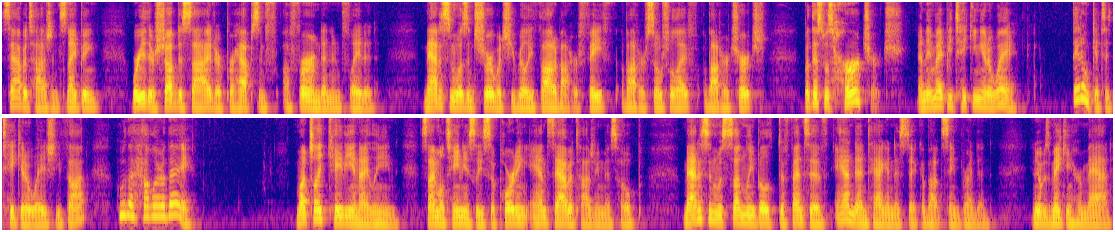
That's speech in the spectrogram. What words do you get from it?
sabotage and sniping, were either shoved aside or perhaps inf- affirmed and inflated. Madison wasn't sure what she really thought about her faith, about her social life, about her church, but this was her church, and they might be taking it away. They don't get to take it away, she thought. Who the hell are they? Much like Katie and Eileen, simultaneously supporting and sabotaging Miss Hope, Madison was suddenly both defensive and antagonistic about St. Brendan, and it was making her mad,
